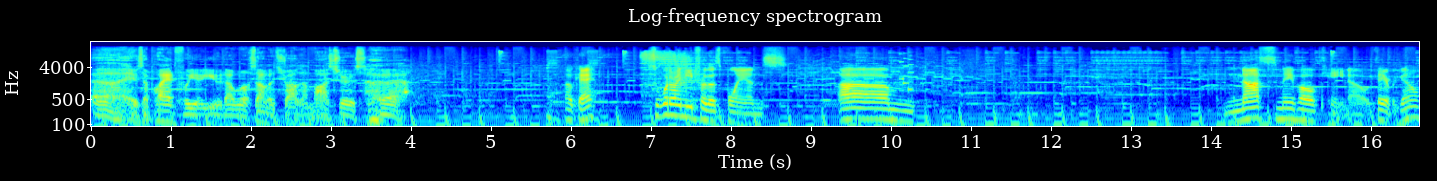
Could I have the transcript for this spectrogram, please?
Uh, here's a plan for you, you that will summon stronger monsters. Okay. So what do I need for those plans? Um... Nasne Volcano. There we go.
